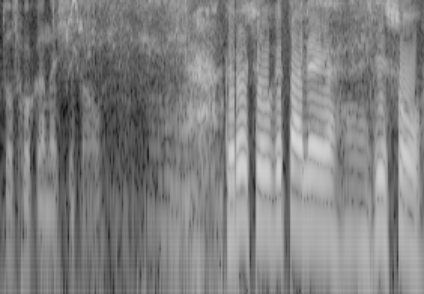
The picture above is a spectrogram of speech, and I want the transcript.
Кто сколько насчитал? Коротше, у Віталія зійшов.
